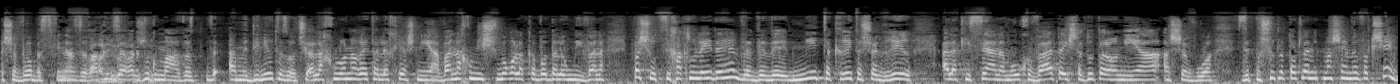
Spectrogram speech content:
השבוע בספינה, זה רק דוגמה. המדיניות הזאת, שאנחנו לא נראה את הלחי השנייה, ואנחנו נשמור על הכבוד הלאומי, ופשוט שיחקנו לידיהם, ומתקרית השגריר על הכיסא הנמוך ועד ההשתלטות על האונייה השבוע, זה פשוט לתת להם את מה שהם מבקשים.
